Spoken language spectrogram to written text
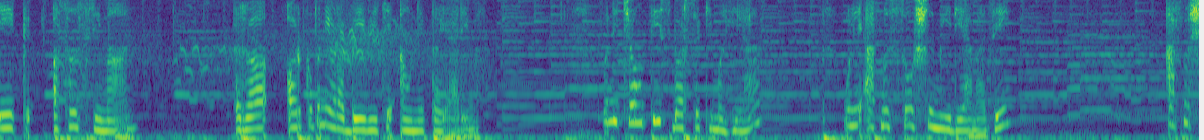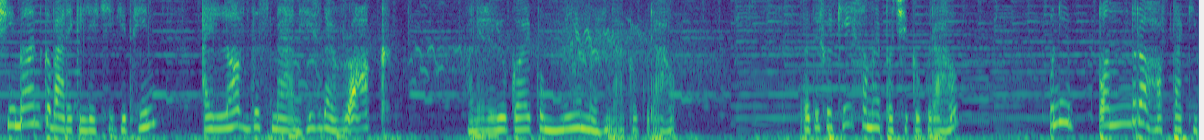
एक असल श्रीमान र अर्को पनि एउटा बेबी चाहिँ आउने तयारीमा। उनी चौतिस वर्षकी महिला। उनले आफ्नो सोसियल मिडियामा चाहिँ आफ्नो श्रीमानको बारेमा लेखेकी थिइन् I love this man he's my rock भनेर। यो गएको मे महिनाको कुरा हो। र त्यसको केही समय पछिको कुरा हो। उनी पन्ध्र हप्ताकी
